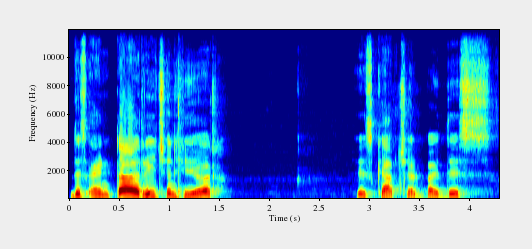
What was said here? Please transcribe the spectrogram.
this entire region here is captured by this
